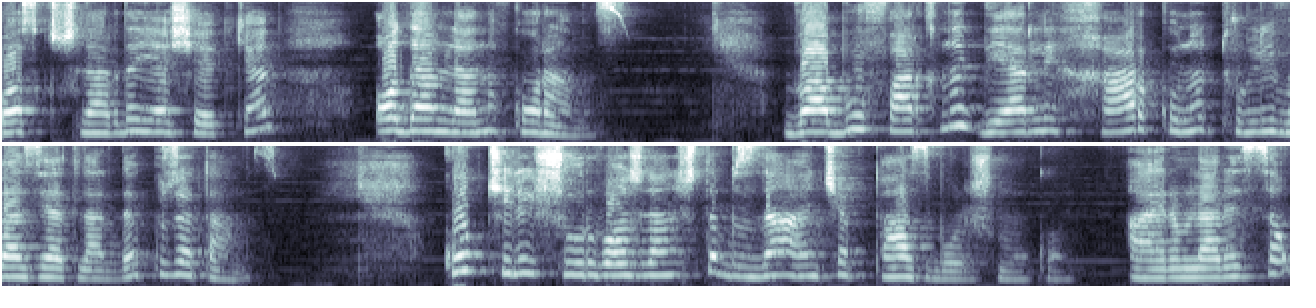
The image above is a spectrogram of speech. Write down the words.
bosqichlarida yashayotgan odamlarni ko'ramiz. Va bu farqni deyarli har kuni turli vaziyatlarda kuzatamiz. Ko'pchilik shu rivojlanishda bizdan ancha past bo'lishi mumkin. Ayrimlar esa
